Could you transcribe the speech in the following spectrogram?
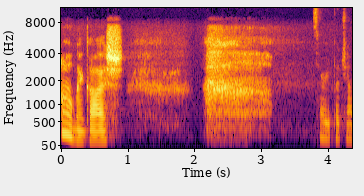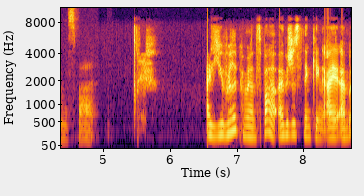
Oh my gosh. Sorry to put you on the spot. Uh, You really put me on the spot. I was just thinking. I am.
